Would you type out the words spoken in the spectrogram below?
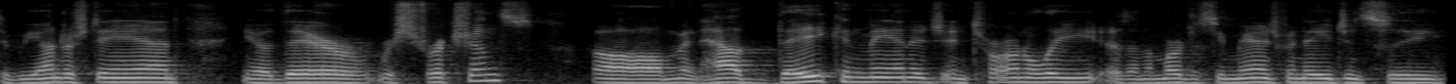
do we understand you know their restrictions um, and how they can manage internally as an emergency management agency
